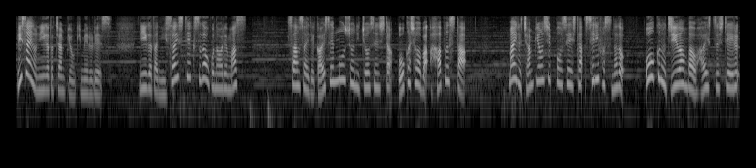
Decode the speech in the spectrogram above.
2歳の新潟チャンピオンを決めるレース。新潟2歳ステークスが行われます。3歳で凱旋門賞に挑戦した桜花賞馬ハープスター。マイルチャンピオンシップを制したセリフォスなど多くの G1 馬を輩出している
